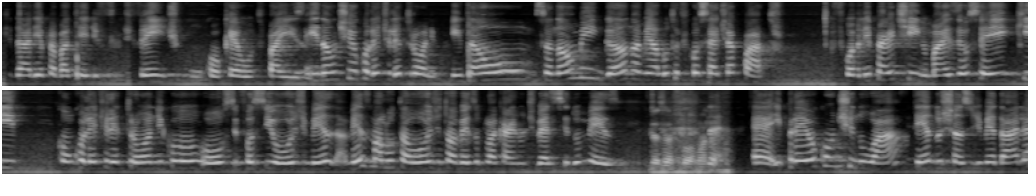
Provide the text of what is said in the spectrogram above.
que daria para bater de, de, frente com qualquer outro país. E não tinha colete eletrônico. Então, se eu não me engano, a minha luta ficou 7 a 4. Ficou ali pertinho, mas eu sei que com colete eletrônico, ou se fosse hoje, a mesma luta hoje, talvez o placar não tivesse sido o mesmo. Dessa forma, né? É, e para eu continuar tendo chance de medalha,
